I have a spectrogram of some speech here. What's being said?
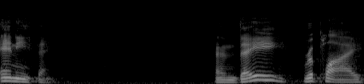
anything. And they reply,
